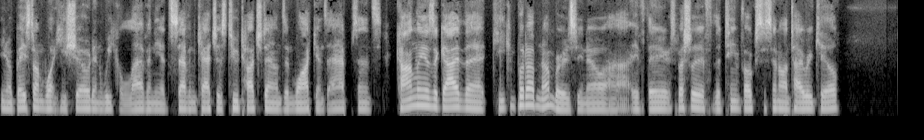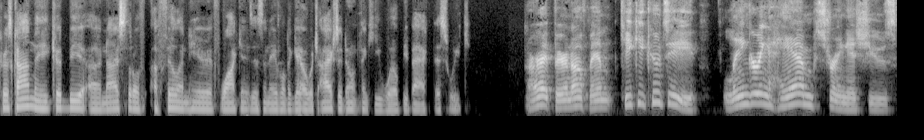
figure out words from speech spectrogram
you know, based on what he showed in week 11, he had seven catches, two touchdowns in Watkins' absence. Conley is a guy that he can put up numbers, you know, uh, if they, especially if the team focuses in on Tyreek Hill. Chris Conley could be a nice little a fill in here if Watkins isn't able to go, which I actually don't think he will be back this week. All right, fair enough, man. Keke Coutee, lingering hamstring issues.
